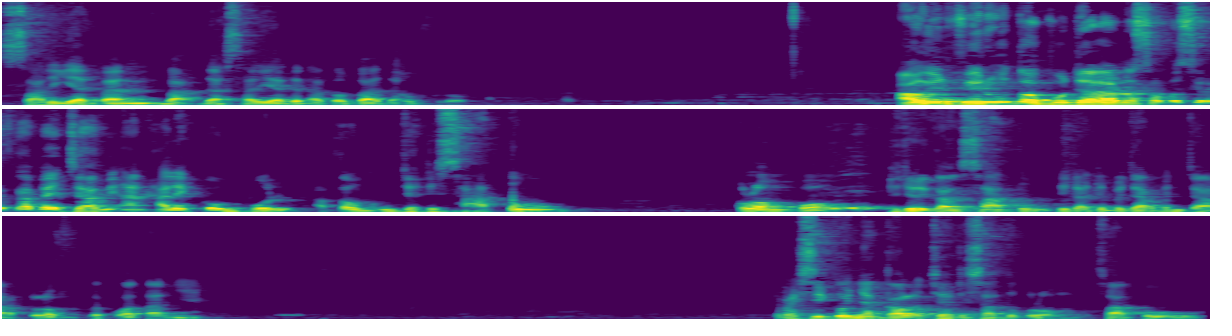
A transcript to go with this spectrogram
sariyatan ba'da sariyatin atau ba'da ukhra. Awin firu atau budala sapa sira kabeh jami'an hale kumpul atau menjadi satu kelompok dijadikan satu, tidak dipencar-pencar kelompok kekuatannya. Resikonya kalau jadi satu kelompok, satu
